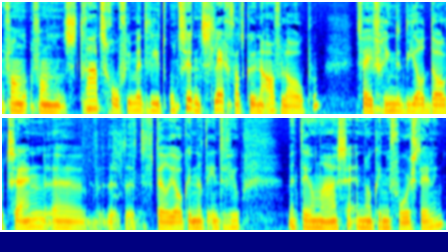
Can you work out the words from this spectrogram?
Van, van straatschoffie met wie het ontzettend slecht had kunnen aflopen. Twee vrienden die al dood zijn. eh, dat, dat vertel je ook in dat interview met Theo Maassen en ook in de voorstelling.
